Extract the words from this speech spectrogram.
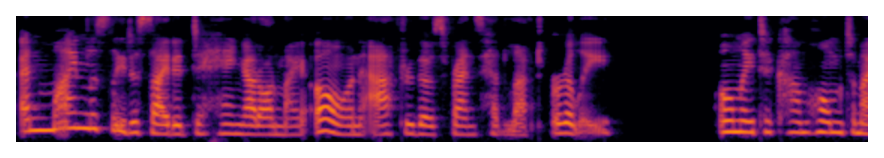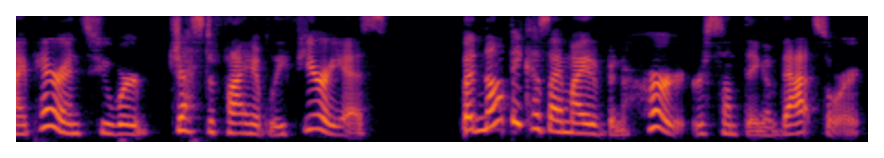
and mindlessly decided to hang out on my own after those friends had left early, only to come home to my parents who were justifiably furious, but not because I might have been hurt or something of that sort,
